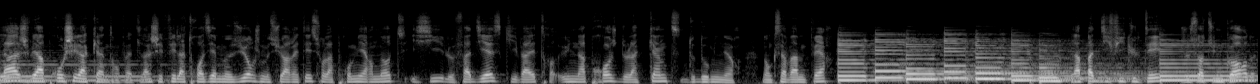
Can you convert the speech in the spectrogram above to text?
Là, je vais approcher la quinte en fait. Là, j'ai fait la troisième mesure. Je me suis arrêté sur la première note ici, le Fa dièse, qui va être une approche de la quinte de Do mineur. Donc ça va me faire. Là, pas de difficulté. Je saute une corde,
